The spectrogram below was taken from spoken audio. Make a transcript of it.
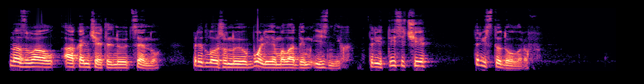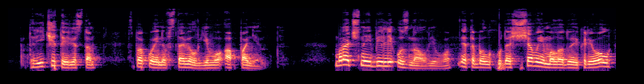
назвал окончательную цену предложенную более молодым из них – 3300 долларов. 3400, спокойно вставил его оппонент. Мрачный Билли узнал его. Это был худощавый молодой креол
